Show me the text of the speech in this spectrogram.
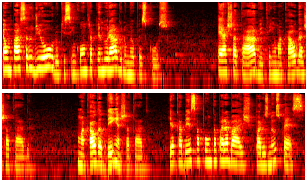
É um pássaro de ouro que se encontra pendurado no meu pescoço. É achatado e tem uma cauda achatada. Uma cauda bem achatada. E a cabeça aponta para baixo, para os meus pés.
